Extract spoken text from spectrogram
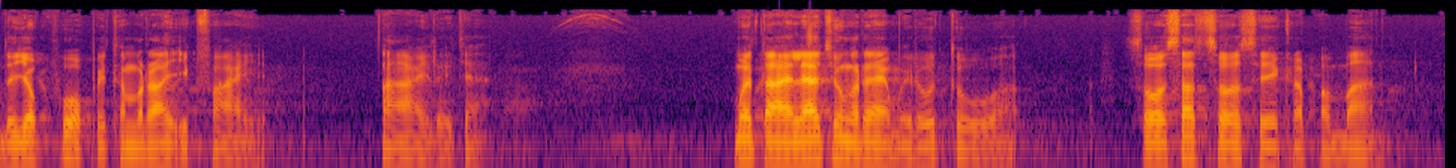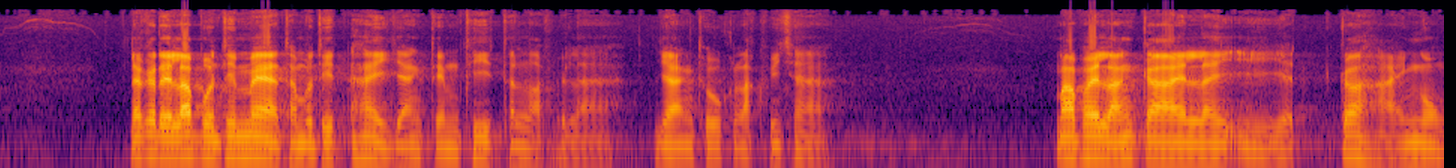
โดยยกพวกไปทำร้ายอีกฝ่ายตายเลยจ้ะ เมื่อตายแล้วช่วงแรกไม่รู้ตัว โซซัดโซเซกลับมาบ้าน แล้วก็ได้รับบุญที่แม่ทำบุทิศให้อย่างเต็มที่ตลอดเวลา อย่างถูกหลักวิชา มาภายหลังกายละเอียดก็หายงง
